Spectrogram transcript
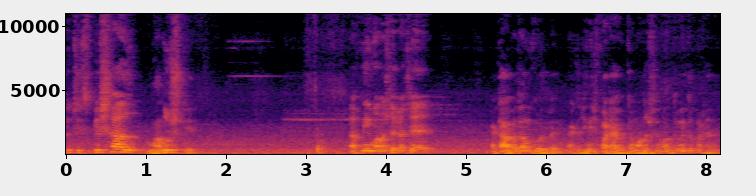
কিছু স্পেশাল মানুষকে আপনি মানুষের কাছে একটা আবেদন করবেন, একটা জিনিস পাঠাবেন, তো মানুষের মাধ্যমে তো পাঠাবেন।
